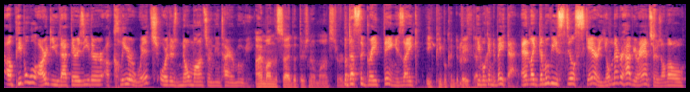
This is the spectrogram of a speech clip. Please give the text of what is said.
Uh, people will argue that there is either a clear witch or there's no monster in the entire movie. I'm on the side that there's no monster. But all. that's the great thing is like people can debate that. people can debate that, and like the movie is still scary. You'll never have your answers. Although,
